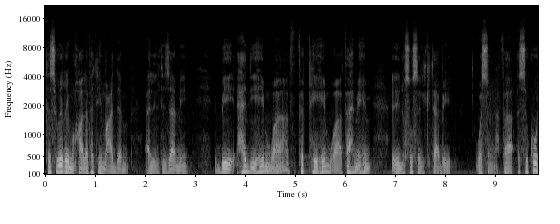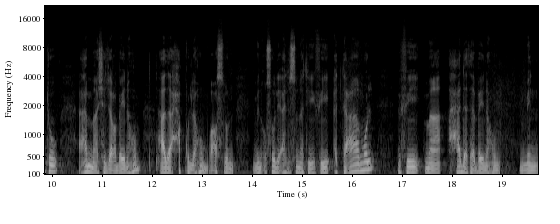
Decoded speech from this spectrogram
تسويغ مخالفتهم وعدم الالتزام بهديهم وفقههم وفهمهم لنصوص الكتاب والسنة. فالسكوت عما شجر بينهم هذا حق لهم وأصل من أصول أهل السنة في التعامل فيما حدث بينهم من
